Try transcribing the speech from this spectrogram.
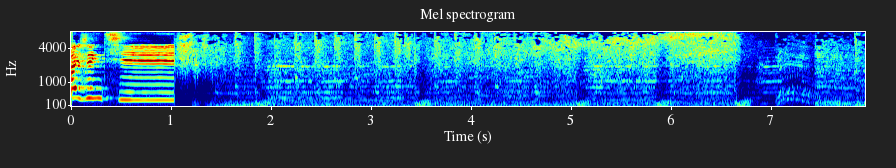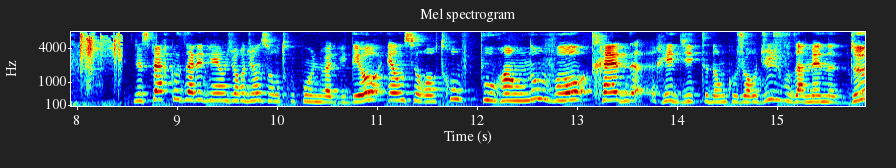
Oi, gente! J'espère que vous allez bien. Aujourd'hui, on se retrouve pour une nouvelle vidéo et on se retrouve pour un nouveau thread Reddit. Donc aujourd'hui, je vous amène deux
